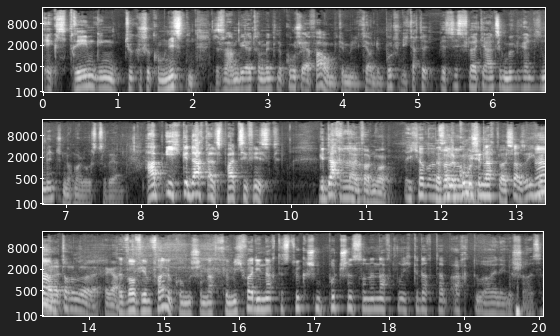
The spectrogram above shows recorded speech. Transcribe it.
extrem gegen türkische Kommunisten. Deshalb haben die älteren Menschen eine komische Erfahrung mit dem Militär und dem Putsch. Und ich dachte, es ist vielleicht die einzige Möglichkeit, diesen Menschen nochmal loszuwerden. Hab ich gedacht als Pazifist. Gedacht einfach nur. Hab das einfach war eine komische Nacht, weißt du? Also ich Ja. meiner Tochter so. Egal. Das war auf jeden Fall eine komische Nacht. Für mich war die Nacht des türkischen Putsches so eine Nacht, wo ich gedacht habe, ach du heilige Scheiße.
